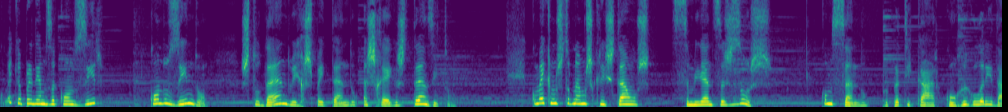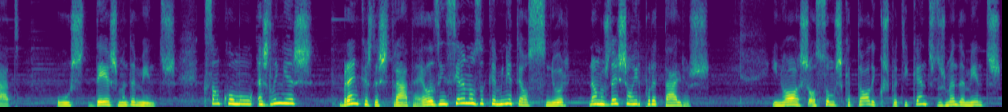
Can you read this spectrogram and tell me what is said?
Como é que aprendemos a conduzir? Conduzindo, estudando e respeitando as regras de trânsito. Como é que nos tornamos cristãos semelhantes a Jesus? começando por praticar com regularidade os Dez Mandamentos, que são como as linhas brancas da estrada. Elas ensinam-nos o caminho até ao Senhor, não nos deixam ir por atalhos. E nós, ou somos católicos praticantes dos mandamentos,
